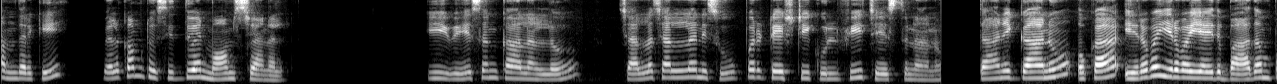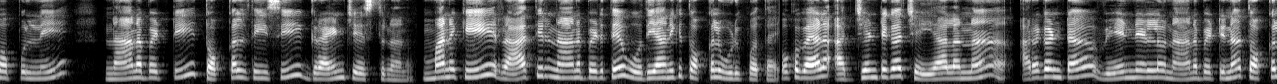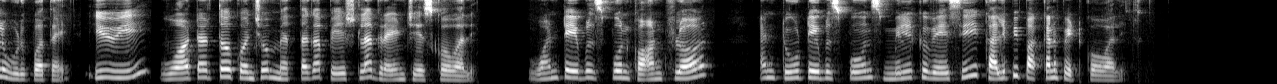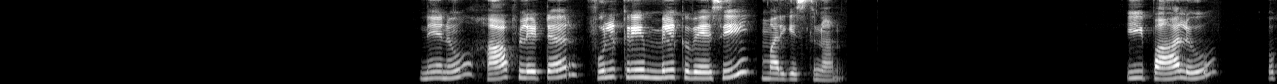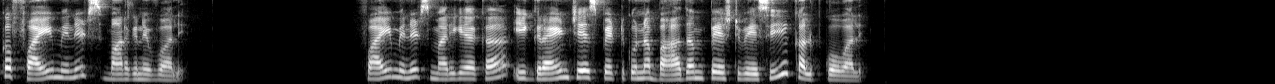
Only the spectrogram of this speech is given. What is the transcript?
అందరికీ welcome to Siddhu and moms channel. ఈ వేసంకాలంలో చల్ల చల్లని సూపర్ టేస్టీ కుల్ఫీ చేస్తున్నాను. దానికి గాను ఒక ఇరవై ఇరవై ఐదు బాదం పప్పుల్ని నానబెట్టి తొక్కలు తీసి గ్రైండ్ చేస్తున్నాను. మనకి రాత్రి నానబెడితే ఉదయానికి తొక్కలు ఊడిపోతాయి. ఒకవేళ అర్జెంటుగా చేయాలన్నా అరగంట వేడి నీళ్ళలో నానబెట్టినా తొక్కలు ఊడిపోతాయి. ఇవి వాటర్తో కొంచెం మెత్తగా పేస్ట్లా గ్రైండ్ చేసుకోవాలి. One tablespoon cornflour and two tablespoons milk వేసి కలిపి పక్కన పెట్టుకోవాలి. నేను half litre full cream milk వేసి మరిగిస్తున్నాను. ఈ పాలు ఒక ఫైవ్ మినిట్స్ మరగనివ్వాలి. ఫైవ్ మినిట్స్ మరిగాక ఈ గ్రైండ్ చేసి పెట్టుకున్న బాదం పేస్ట్ వేసి కలుపుకోవాలి.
